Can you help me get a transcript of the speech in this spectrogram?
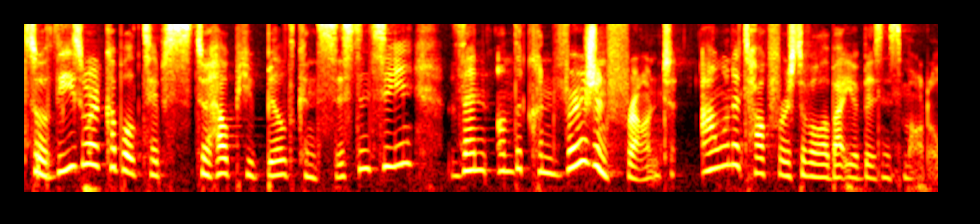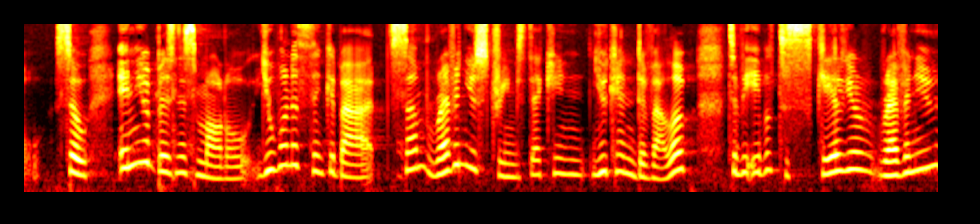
So, these were a couple tips to help you build consistency. Then, on the conversion front, I want to talk first of all about your business model. So, in your business model, you want to think about some revenue streams that can you can develop to be able to scale your revenue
